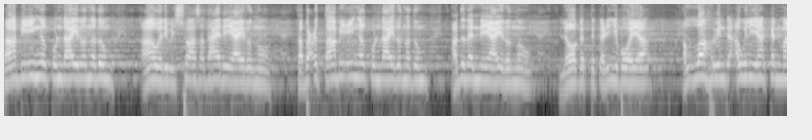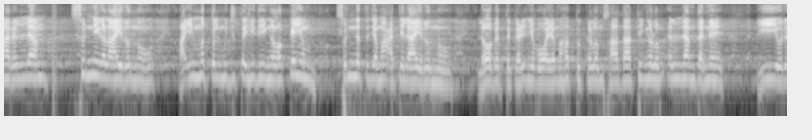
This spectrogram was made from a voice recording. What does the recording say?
താപീയങ്ങൾക്കുണ്ടായിരുന്നതും ആ ഒരു വിശ്വാസധാരയായിരുന്നു. തബ താപീയങ്ങൾക്കുണ്ടായിരുന്നതും അത് തന്നെയായിരുന്നു ലോകത്ത് കഴിഞ്ഞുപോയ അള്ളാഹുവിന്റെ ഔലിയാക്കന്മാരെല്ലാം സുന്നികളായിരുന്നു. അയിമ്മത്തുൽ മുജുത്തഹിദീങ്ങളൊക്കെയും സുന്നത്ത് ജമാഅത്തിലായിരുന്നു. ലോകത്ത് കഴിഞ്ഞുപോയ മഹത്തുക്കളും സാദാത്യങ്ങളും എല്ലാം തന്നെ ഈ ഒരു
